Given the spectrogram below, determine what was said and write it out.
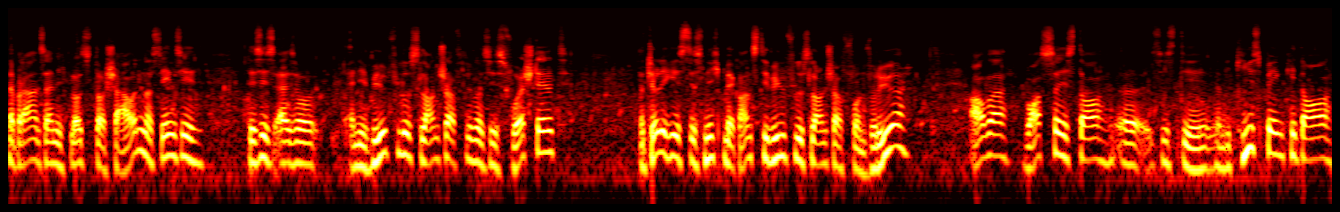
dann brauchen Sie eigentlich bloß da schauen. Da sehen Sie, das ist also eine Wildflusslandschaft, wie man sich es vorstellt. Natürlich ist es nicht mehr ganz die Wildflusslandschaft von früher, aber Wasser ist da, äh, es ist die, die Kiesbänke da,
